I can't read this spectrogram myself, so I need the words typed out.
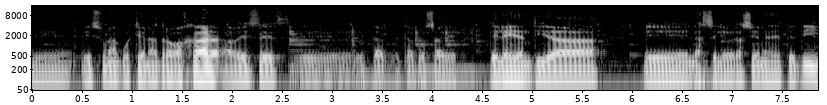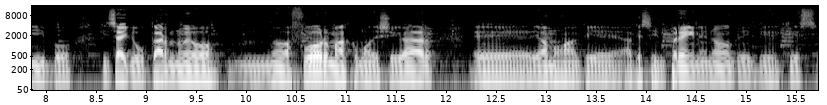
eh, es una cuestión a trabajar. A veces eh, esta, esta cosa de, de la identidad, eh, las celebraciones de este tipo. Quizá hay que buscar nuevos, nuevas formas como de llegar, eh, digamos, a que, a que se impregne, ¿no? Que, que- que es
